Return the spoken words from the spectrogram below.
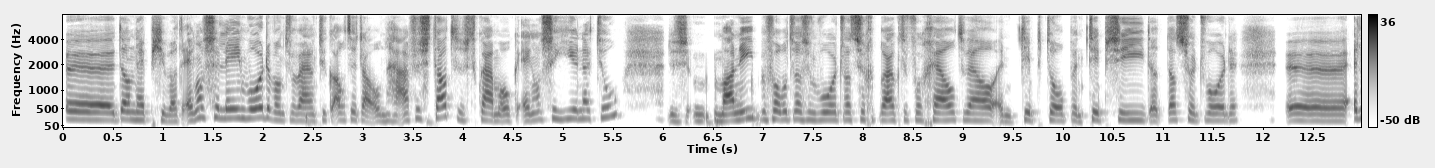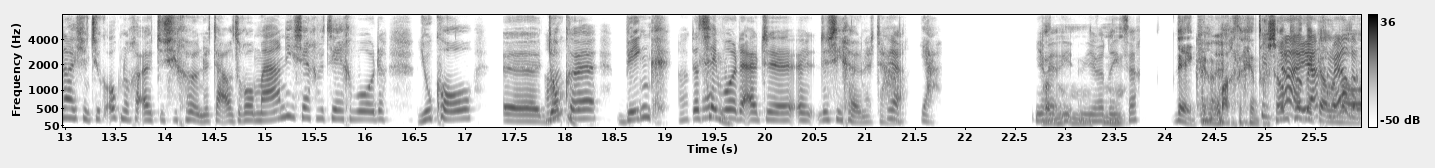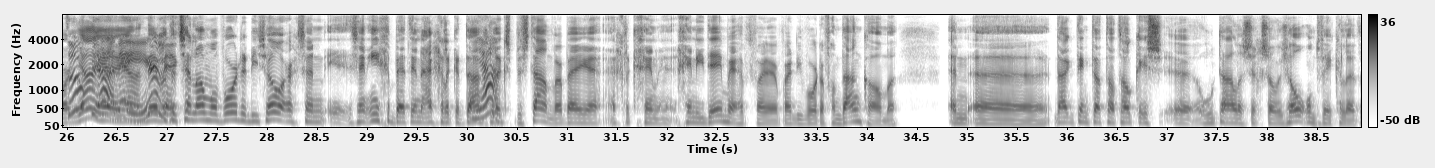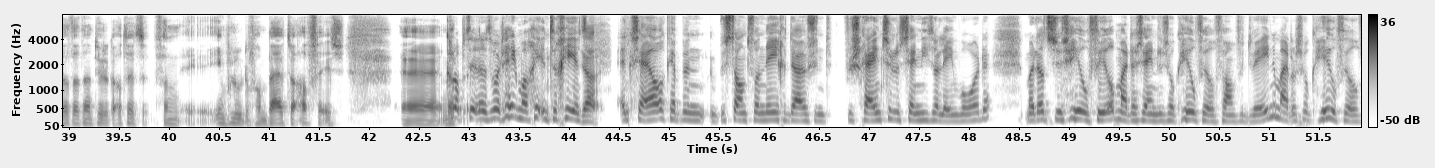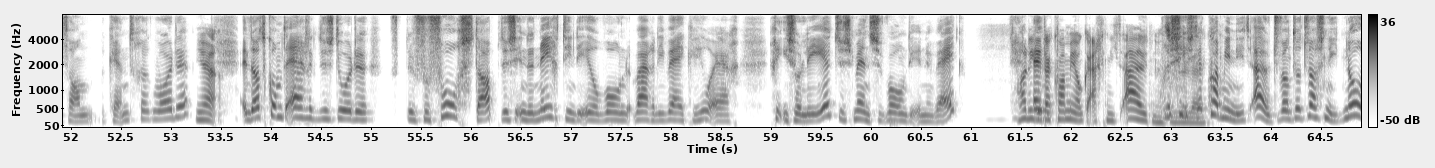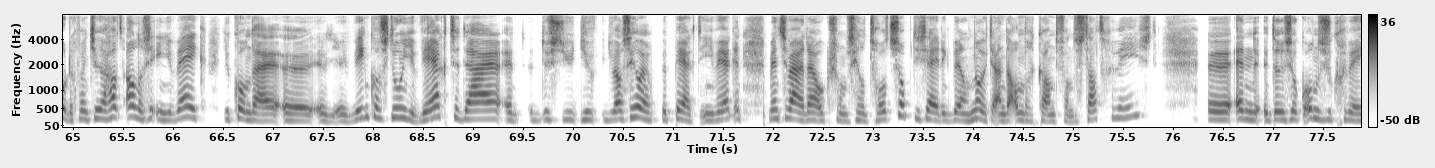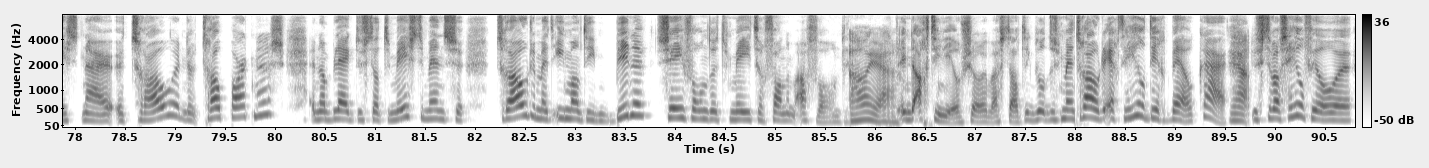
Eh, dan heb je wat Engelse leenwoorden, want we waren natuurlijk altijd al een havenstad. Dus er kwamen ook Engelsen hier naartoe. Dus money bijvoorbeeld was een woord wat ze gebruikten voor geld wel. En tip-top en tipsy, dat, dat soort woorden. Eh, en dan had je natuurlijk ook nog uit de Zigeunertaal. Het Romani zeggen we tegenwoordig. Jukol, eh dokken, bink. Dat zijn woorden uit de, de Zigeunertaal. Ja. ja. Je, wil- je, je wilde iets zeggen? Nee, ik vind het machtig interessant Ja, wat ja, ik allemaal hoor. toch? Ja, nee, want het zijn allemaal woorden die zo erg zijn, eh, zijn ingebed in eigenlijk het dagelijks bestaan. Waarbij je eigenlijk geen, geen idee meer hebt waar, waar die woorden vandaan komen. En eh, nou, ik denk dat dat ook is eh, hoe talen zich sowieso ontwikkelen. Dat dat natuurlijk altijd van eh, invloeden van buitenaf is. Eh, en dat- Klopt, en het wordt helemaal geïntegreerd. Ja. En ik zei al, ik heb een bestand van 9000 verschijnselen. Het zijn niet alleen woorden. Maar dat is dus heel veel. Maar er zijn dus ook heel veel van verdwenen. Maar er is ook heel veel van bekend geworden. Ja. En dat komt eigenlijk dus door de, de vervolgstap. Dus in de 19e eeuw woonden, waren die wijken heel erg geïsoleerd. Dus mensen woonden in een wijk. Oh, En- daar kwam je ook eigenlijk niet uit natuurlijk. Precies, daar kwam je niet uit, want dat was niet nodig. Want je had alles in je wijk. Je kon daar eh, je winkels doen, je werkte daar. En dus je, je, je was heel erg beperkt in je werk. En mensen waren daar ook soms heel trots op. Die zeiden, ik ben nog nooit aan de andere kant van de stad geweest. Eh, en er is ook onderzoek geweest naar het trouwen, de trouwpartners. En dan blijkt dus dat de meeste mensen trouwden met iemand die binnen 700 meter van hem afwoonde. Oh ja. In de 18e eeuw, sorry, was dat. Ik bedoel, dus men trouwde echt heel dicht bij elkaar. Ja. Dus er was heel veel eh,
